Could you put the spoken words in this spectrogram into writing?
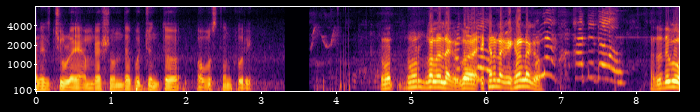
পাহাড়ের চূড়ায় আমরা সন্ধ্যা পর্যন্ত অবস্থান করি। তোমার তোমার গলা লাগো এখানে লাগো এখানে লাগো। হাতে দেবো?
